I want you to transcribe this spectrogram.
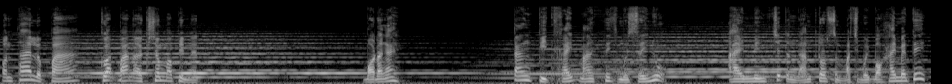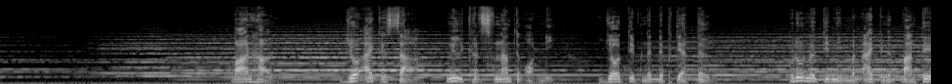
ប៉ុន្តែលោកប៉ាគាត់បានឲ្យខ្ញុំមកពិនិត្យបងដឹងហើយតាំងពីថ្ងៃបានគ្នាជាមួយស្រីនោះ ឯងមានចិត្តដណ្ដើមទ្រព្យសម្បត្តិជាមួយបងហើយមែនទេបានហើយយកឯកសារនីលិខិតស្នាមទាំងអស់នេះយកទៅពិនិត្យនៅផ្ទះទៅព្រោះនៅទីនេះមិនអាចពិនិត្យបានទេ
